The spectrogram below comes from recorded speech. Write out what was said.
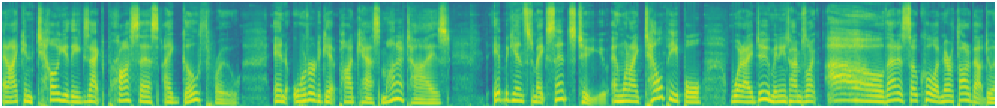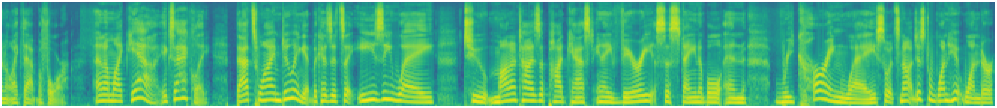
and I can tell you the exact process I go through in order to get podcasts monetized, it begins to make sense to you. And when I tell people what I do, many times like, "Oh, that is so cool. I've never thought about doing it like that before." And I'm like, yeah, exactly. That's why I'm doing it because it's an easy way to monetize a podcast in a very sustainable and recurring way. So it's not just a one hit wonder,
